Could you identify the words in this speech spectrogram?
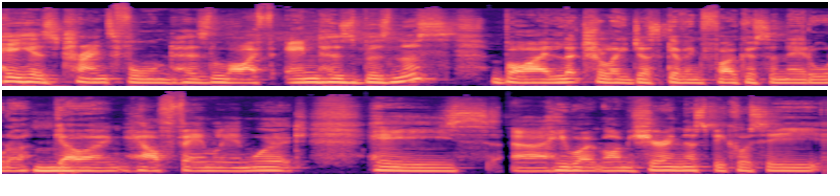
he has transformed his life and his business by literally just giving focus in that order, going health, family, and work. He's uh, he won't mind me sharing this because he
